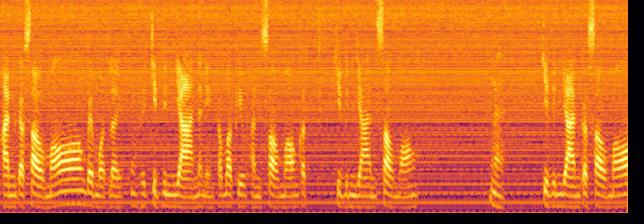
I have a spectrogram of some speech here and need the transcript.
พรรณก็เศร้ามองไปหมดเลยคือจิตวิญญาณนั่นเองคำว่าผิวพรรณเศร้ามองก็จิตวิญญาณเศร้ามองนะจิตวิญญาณก็เศร้ามอ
